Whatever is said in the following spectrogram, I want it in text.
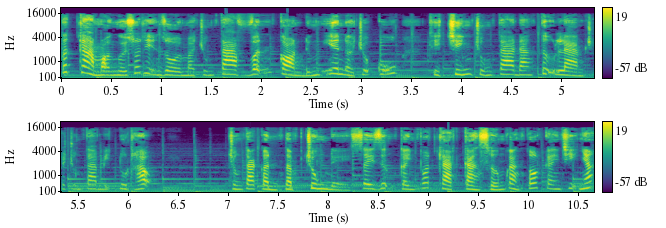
Tất cả mọi người xuất hiện rồi mà chúng ta vẫn còn đứng yên ở chỗ cũ thì chính chúng ta đang tự làm cho chúng ta bị tụt hậu. Chúng ta cần tập trung để xây dựng kênh podcast càng sớm càng tốt các anh chị nhé.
